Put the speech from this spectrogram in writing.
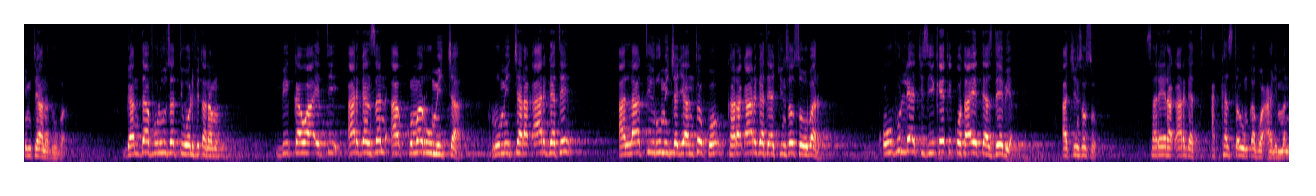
Imtihaana duuba. Ganda fuluusatti wal fixanamu bikka waa itti argan san akkuma rumicha. Rumicha raqa argate allaattii rumicha jedhan tokko ka raqa argate achiin sossoo bar quufullee achi siiqee xiqqoo taa'eetti as deebi'a. Achiin sossoo saree raqa argatte akkas ta'uun qabu caalimman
